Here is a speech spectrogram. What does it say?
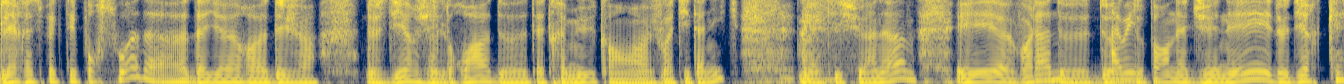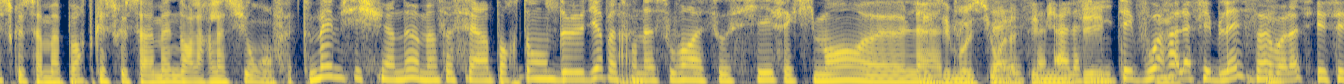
les respecter pour soi d'ailleurs déjà, de se dire j'ai le droit d'être ému quand je vois Titanic, même si je suis un homme. Et euh, voilà, de de, Ah oui. de pas en être gêné et de dire qu'est-ce que ça m'apporte, qu'est-ce que ça amène dans la relation en fait. Même si je suis un homme, hein, ça c'est important de le dire parce qu'on a souvent associé effectivement euh, la Les émotions à la féminité. féminité, voire à la faiblesse. Hein, Mm. Voilà, c'est, c'est,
